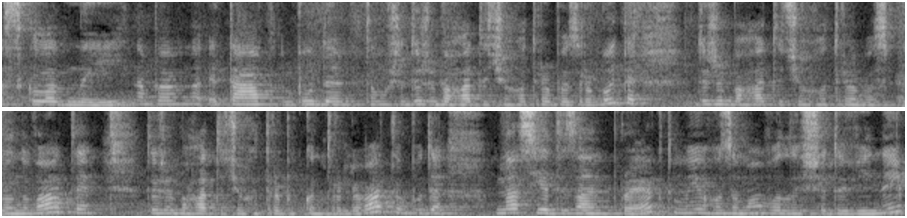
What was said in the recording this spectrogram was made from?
складний, напевно, етап буде, тому що дуже багато чого треба зробити, дуже багато чого треба спланувати, дуже багато чого треба контролювати буде. У нас є дизайн-проект, ми його замовили ще до війни,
